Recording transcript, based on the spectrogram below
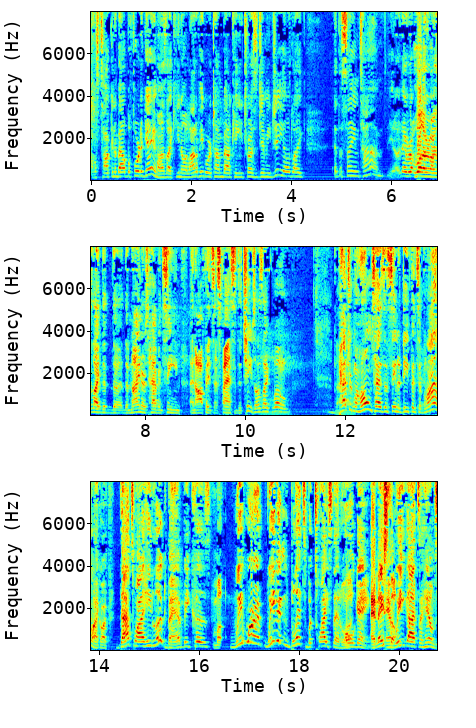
I was talking about before the game. I was like, you know, a lot of people were talking about, can you trust Jimmy G? I was like, at the same time, you know, they were well, everyone was like, the, the the Niners haven't seen an offense as fast as the Chiefs. I was like, well. Patrick Mahomes hasn't seen a defensive line like ours. That's why he looked bad because we weren't we didn't blitz but twice that whole game, and they stole, we got to him they,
